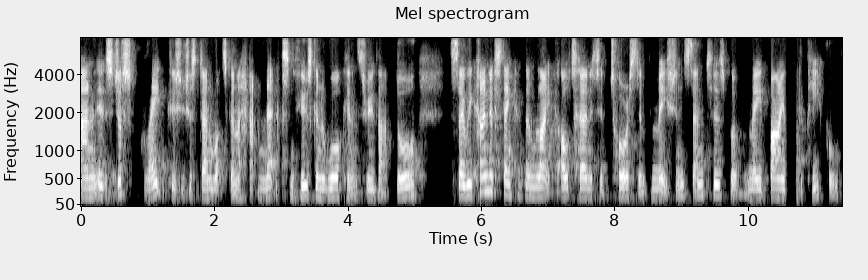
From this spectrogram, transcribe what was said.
And it's just great because you just don't know what's going to happen next and who's going to walk in through that door. So we kind of think of them like alternative tourist information centres, but made by the people.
